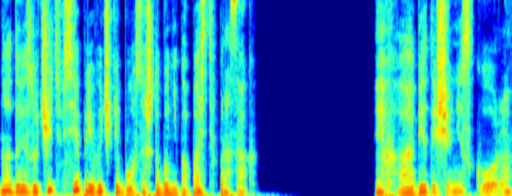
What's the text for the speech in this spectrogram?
Надо изучить все привычки босса, чтобы не попасть в просак. Эх, а обед еще не скоро.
